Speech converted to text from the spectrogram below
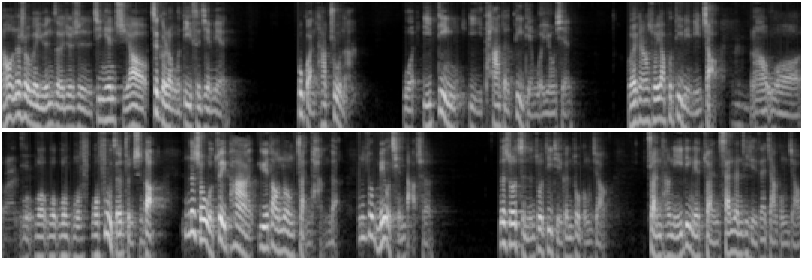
然后那时候有个原则就是今天只要这个人我第一次见面，不管他住哪，我一定以他的地点为优先。我会跟他说，要不地点你找，然后我我我我我我我负责准时到。那时候我最怕约到那种转堂的。那时候没有钱打车，那时候只能坐地铁跟坐公交。转塘你一定得转三站地铁再加公交，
